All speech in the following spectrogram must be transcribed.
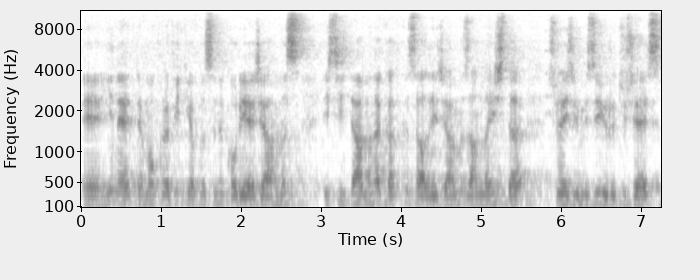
e, yine demografik yapısını koruyacağımız, istihdamına katkı sağlayacağımız anlayışla sürecimizi yürüteceğiz.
